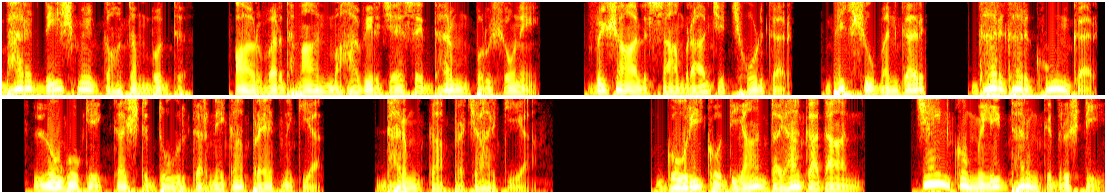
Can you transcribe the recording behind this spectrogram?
भारत देश में गौतम बुद्ध और वर्धमान महावीर जैसे धर्म पुरुषों ने विशाल साम्राज्य छोड़कर, भिक्षु बनकर घर घर घूमकर, लोगों के कष्ट दूर करने का प्रयत्न किया, धर्म का प्रचार किया। गोरी को दिया दया का दान, चीन को मिली धर्म की दृष्टि,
